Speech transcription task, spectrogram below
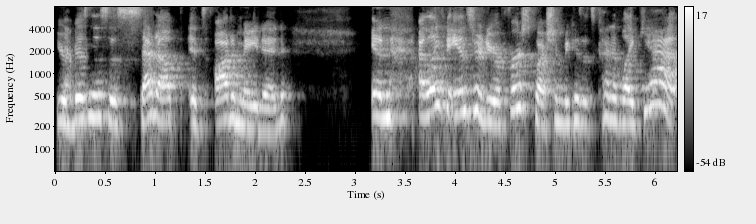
Your yep. business is set up, it's automated and I like the answer to your first question because it's kind of like, yeah,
